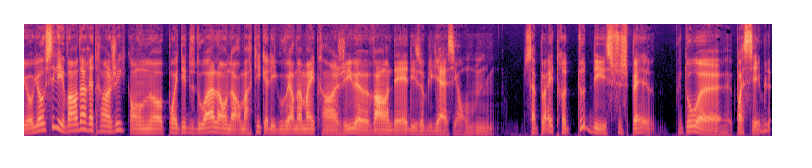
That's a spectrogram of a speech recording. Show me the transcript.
y a aussi les vendeurs étrangers qu'on a pointé du doigt. Là, on a remarqué que les gouvernements étrangers euh, vendaient des obligations. Ça peut être toutes des suspects plutôt euh, possible.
